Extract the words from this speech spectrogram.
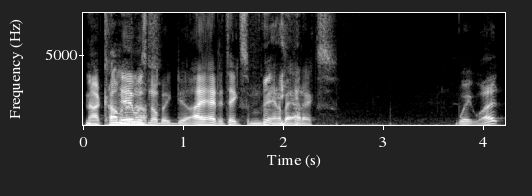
Not coming. It was no big deal. I had to take some antibiotics. Wait, what?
